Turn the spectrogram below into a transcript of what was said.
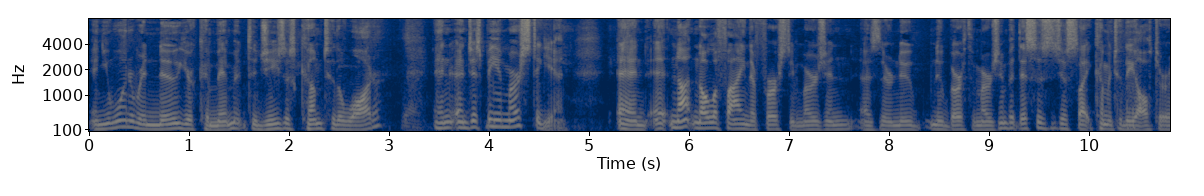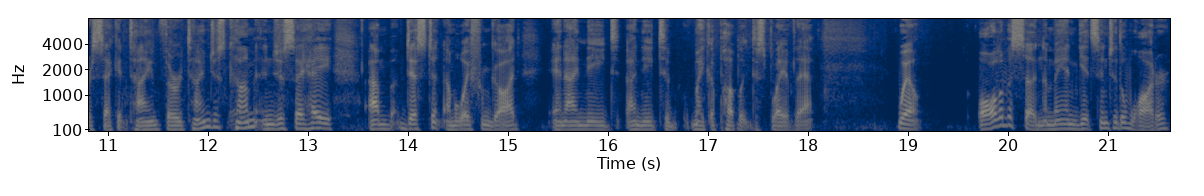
and you want to renew your commitment to Jesus, come to the water right. and, and just be immersed again. And, and, not nullifying their first immersion as their new new birth immersion, but this is just like coming to the altar a second time, third time. Just come and just say, "Hey, I'm distant. I'm away from God, and I need I need to make a public display of that." Well, all of a sudden, a man gets into the water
